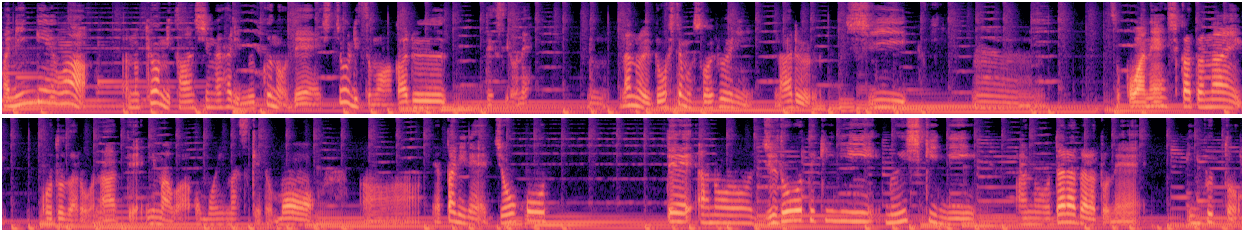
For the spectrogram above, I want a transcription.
まあ、人間はあの興味関心がやはり向くので視聴率も上がるんですよね。うん、なのでどうしてもそういう風になるし、うん、そこはね仕方ないことだろうなって今は思いますけどもあやっぱりね情報ってあの受動的に無意識にあのだらだらとねインプット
